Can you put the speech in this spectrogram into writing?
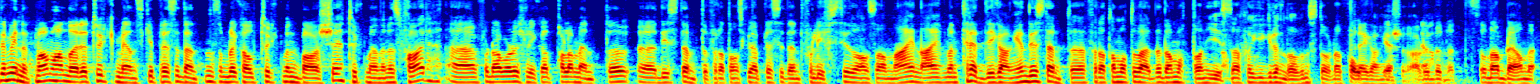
det, minnet meg om han der turkmenske presidenten som ble kalt Turkmenbashi, turkmenernes far. Eh, for da var det slik at Parlamentet eh, de stemte for at han skulle være president for livstid, og han sa nei, nei. Men tredje gangen de stemte for at han måtte være det, da måtte han gi seg, for i Grunnloven står det at tre ganger så er du bundet. Så da ble han det.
